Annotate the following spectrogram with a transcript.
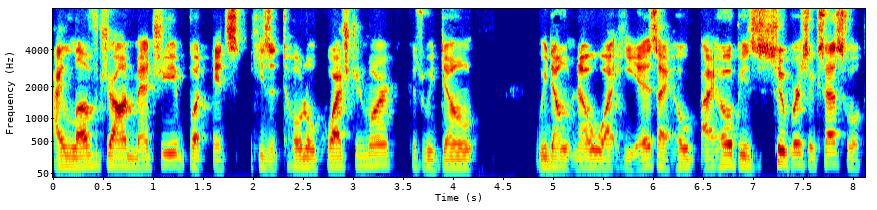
I love John Metchie, but it's he's a total question mark because we don't we don't know what he is. I hope I hope he's super successful,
